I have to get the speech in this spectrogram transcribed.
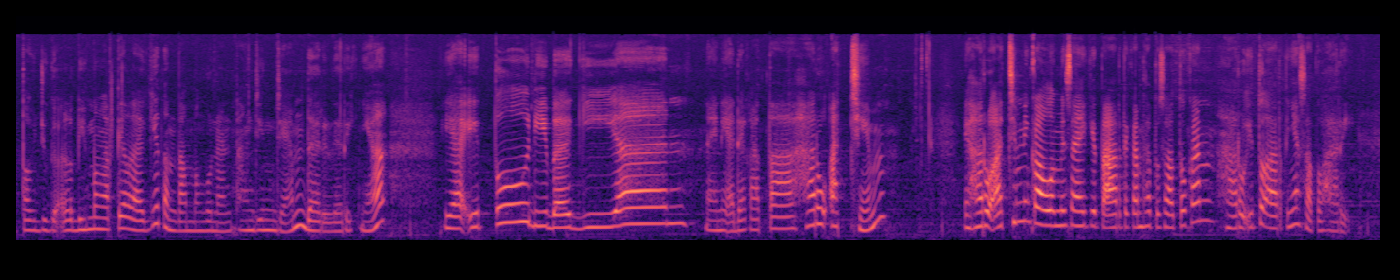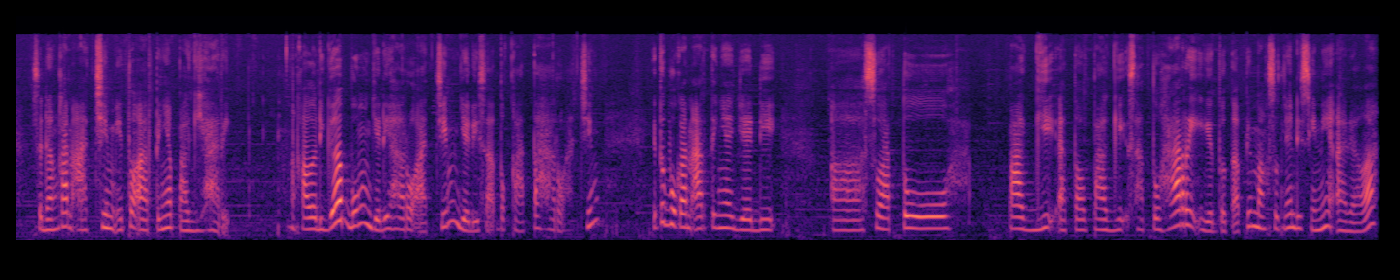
atau juga lebih mengerti lagi tentang penggunaan Tangjin Jam dari liriknya yaitu di bagian nah ini ada kata haru acim ya haru acim nih kalau misalnya kita artikan satu-satu kan haru itu artinya satu hari sedangkan acim itu artinya pagi hari. Nah kalau digabung jadi haru acim jadi satu kata haru acim itu bukan artinya jadi eh, suatu pagi atau pagi satu hari gitu. Tapi maksudnya di sini adalah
